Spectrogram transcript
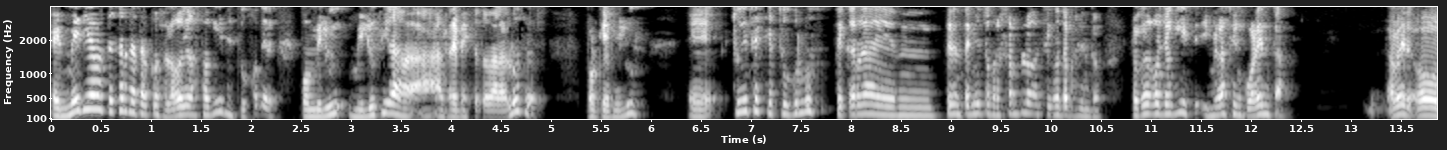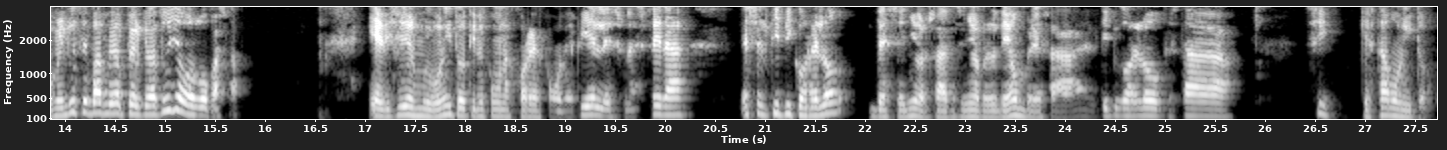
en media hora te carga tal cosa. Luego llegas hasta aquí y dices tú, joder, pues mi luz, irá al revés que todas las luces. Porque mi luz eh, tú dices que tu luz te carga en 30 minutos, por ejemplo, el 50%. Lo hago yo aquí y me lo hace en 40. A ver, o mi luz va peor que la tuya o algo pasa. El diseño es muy bonito, tiene como unas correas como de piel, es una esfera. Es el típico reloj de señor, o sea, de señor, pero de hombre. O sea, el típico reloj que está. Sí, que está bonito.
